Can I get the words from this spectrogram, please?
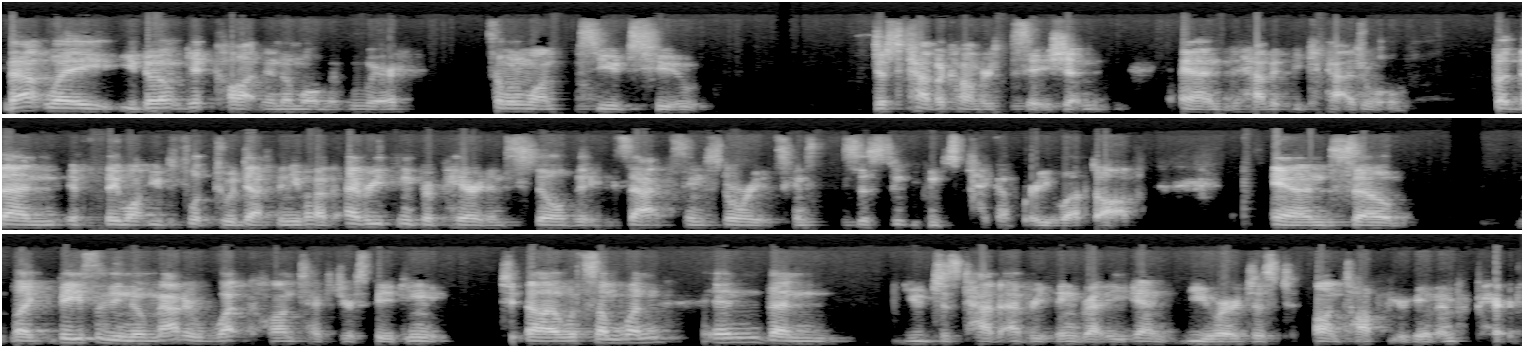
that way you don't get caught in a moment where someone wants you to just have a conversation and have it be casual. But then if they want you to flip to a deck, then you have everything prepared and still the exact same story. It's consistent. You can just pick up where you left off. And so like basically no matter what context you're speaking to, uh, with someone in, then you just have everything ready and you are just on top of your game and prepared.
